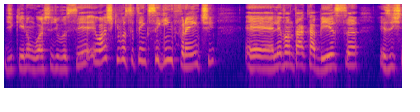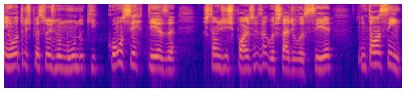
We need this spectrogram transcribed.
de quem não gosta de você? Eu acho que você tem que seguir em frente, é, levantar a cabeça. Existem outras pessoas no mundo que com certeza estão dispostas a gostar de você. Então, assim,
